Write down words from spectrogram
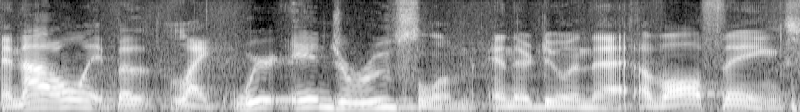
And not only, but like we're in Jerusalem and they're doing that, of all things.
